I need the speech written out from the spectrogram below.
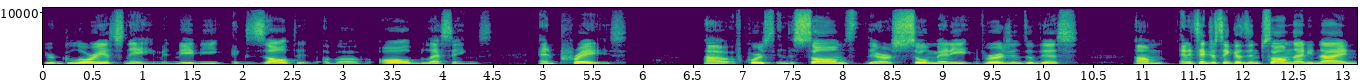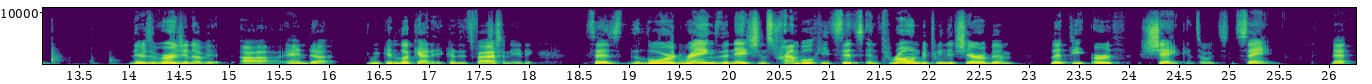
your glorious name. It may be exalted above all blessings and praise. Uh, of course, in the Psalms, there are so many versions of this. Um, and it's interesting because in Psalm 99, there's a version of it, uh, and uh, we can look at it because it's fascinating. It says, The Lord reigns, the nations tremble. He sits enthroned between the cherubim. Let the earth shake. And so it's saying that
